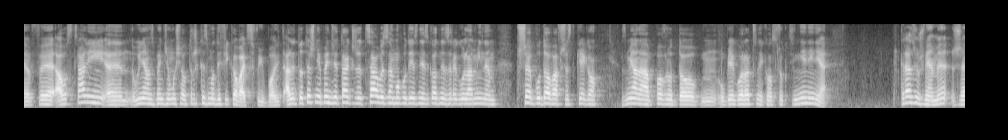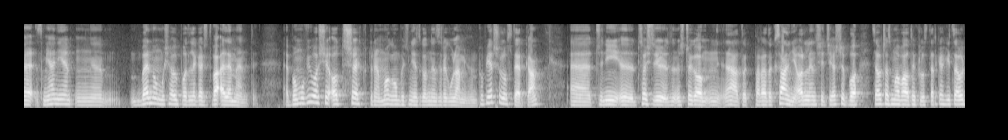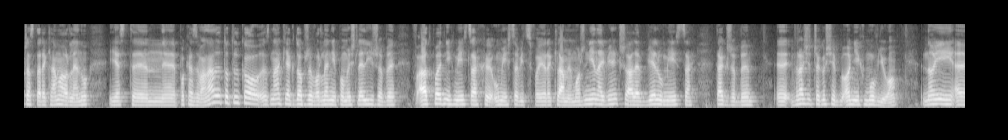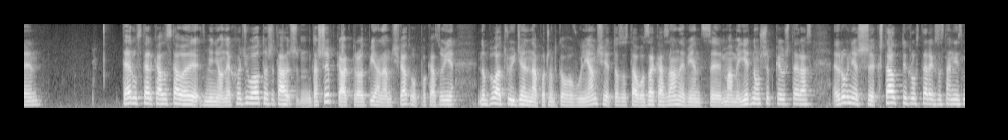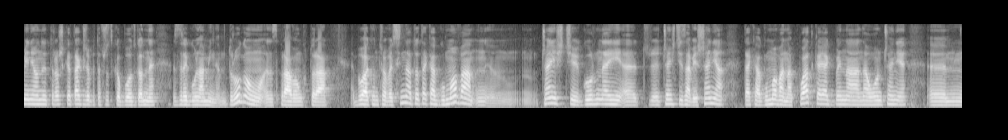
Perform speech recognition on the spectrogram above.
W Australii e, Williams będzie musiał troszkę zmodyfikować swój bolid, ale to też nie będzie tak, że cały samochód jest niezgodny z regulaminem, przebudowa wszystkiego, zmiana, powrót do mm, ubiegłorocznej konstrukcji. Nie, nie, nie. Teraz już wiemy, że zmianie mm, będą musiały podlegać dwa elementy, E, bo mówiło się o trzech, które mogą być niezgodne z regulaminem. Po pierwsze lusterka, E, czyli e, coś, z czego mm, a, tak paradoksalnie Orlen się cieszy, bo cały czas mowa o tych lusterkach i cały czas ta reklama Orlenu jest pokazywana, ale to tylko znak, jak dobrze w Orlenie pomyśleli, żeby w odpowiednich miejscach umiejscowić swoje reklamy. Może nie największe, ale w wielu miejscach, tak żeby e, w razie czego się o nich mówiło. No i e, te lusterka zostały zmienione. Chodziło o to, że ta, ta szybka, która odbija nam światło, pokazuje, no była trójdzielna początkowo w Williamsie, to zostało zakazane, więc y, mamy jedną szybkę już teraz. Również kształt tych lusterek zostanie zmieniony troszkę tak, żeby to wszystko było zgodne z regulaminem. Drugą y, sprawą, która była kontrowersyjna, to taka gumowa mm, część górnej, e, części zawieszenia, taka gumowa nakładka jakby na, na łączenie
